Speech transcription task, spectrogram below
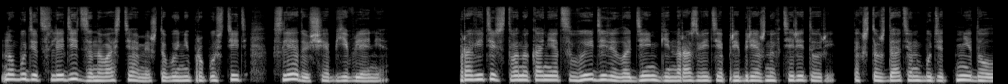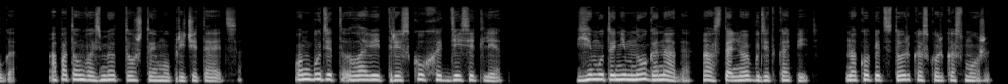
но будет следить за новостями, чтобы не пропустить следующее объявление. Правительство, наконец, выделило деньги на развитие прибрежных территорий, так что ждать он будет недолго, а потом возьмет то, что ему причитается. Он будет ловить треску хоть 10 лет. Ему-то немного надо, а остальное будет копить. Накопит столько, сколько сможет.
